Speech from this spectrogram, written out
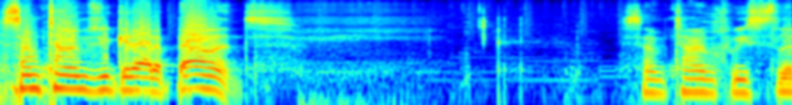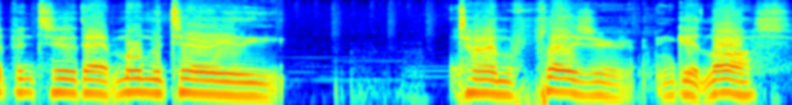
Sometimes we get out of balance. Sometimes we slip into that momentary time of pleasure and get lost.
